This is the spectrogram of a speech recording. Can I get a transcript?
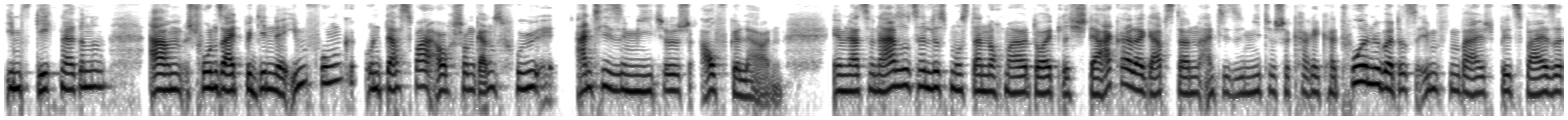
Impfgegnerinnen ähm, schon seit Beginn der Impfung. Und das war auch schon ganz früh antisemitisch aufgeladen. Im Nationalsozialismus dann nochmal deutlich stärker. Da gab es dann antisemitische Karikaturen über das Impfen beispielsweise.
